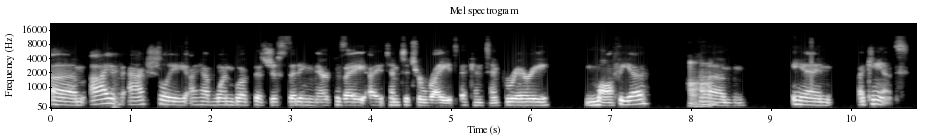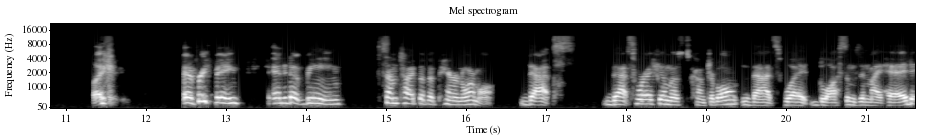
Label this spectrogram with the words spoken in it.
Um, I've actually I have one book that's just sitting there because I, I attempted to write a contemporary mafia Uh-huh. um, and I can't. Like everything ended up being some type of a paranormal. That's that's where I feel most comfortable. That's what blossoms in my head.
